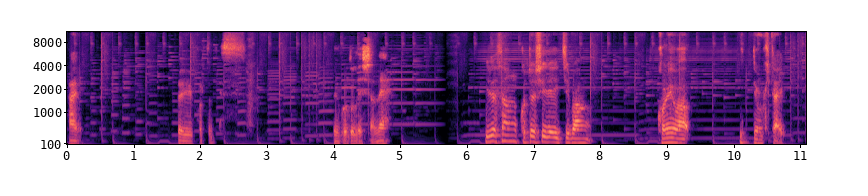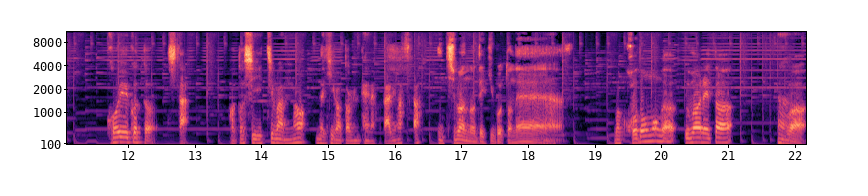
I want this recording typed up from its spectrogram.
はい。ということです。ということでしたね。伊田さん、今年で一番、これは言っておきたい。こういうことした。今年一番の出来事みたいなことありますか？一番の出来事ね。まあ、子供が生まれたは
